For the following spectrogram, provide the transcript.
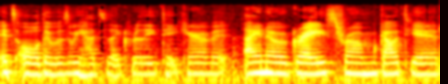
it's old. It was. We had to like really take care of it. I know Grace from Gautier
